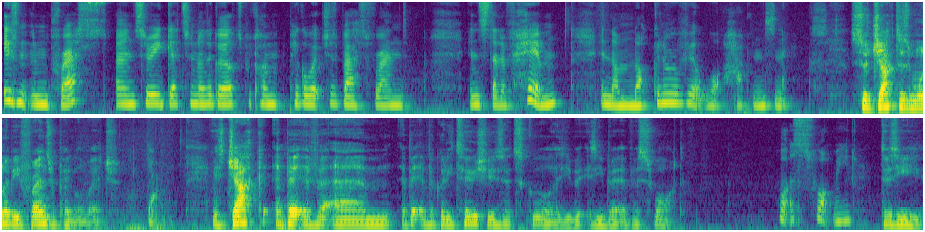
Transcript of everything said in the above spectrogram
isn't impressed, and so he gets another girl to become Picklewitch's best friend instead of him, and I'm not going to reveal what happens next. So, Jack doesn't want to be friends with Picklewitch. Yeah. Is Jack a bit of a, um, a bit of a goody two shoes at school? Is he is he a bit of a swat? What does SWAT mean? Does he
